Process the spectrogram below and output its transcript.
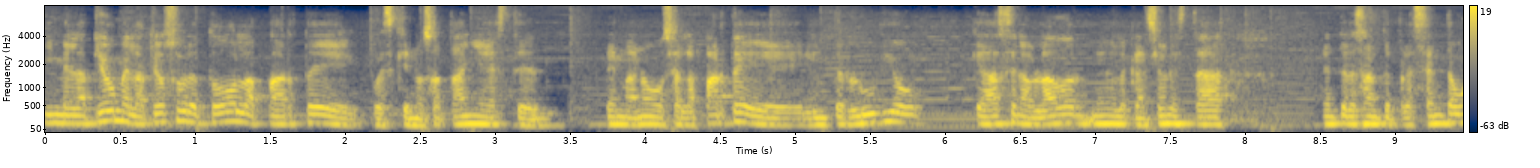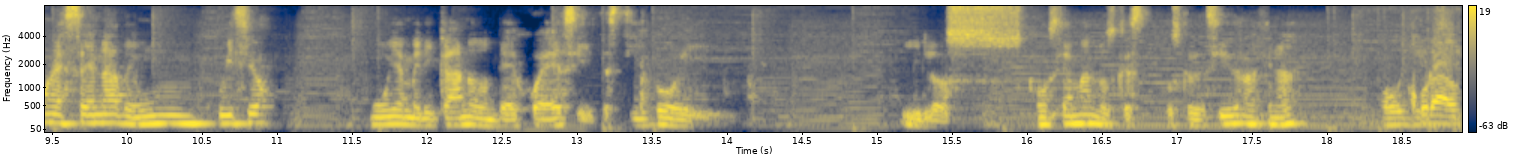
y me latió, me latió sobre todo la parte pues que nos atañe a este tema, ¿no? O sea, la parte, el interludio que hacen hablado en medio de la canción está interesante. Presenta una escena de un juicio muy americano donde hay juez y testigo y, y los, ¿cómo se llaman? Los que, los que deciden al final. jurado.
